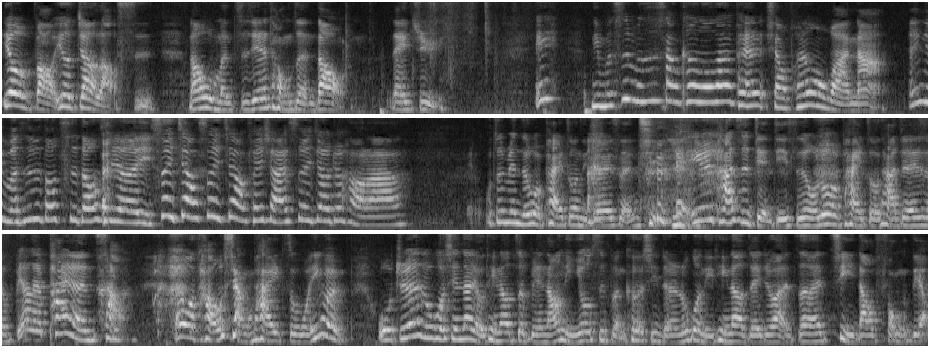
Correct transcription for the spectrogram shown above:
幼保幼教老师，然后我们直接同整到那句：哎，你们是不是上课都在陪小朋友玩呐？哎，你们是不是都吃东西而已，睡觉睡觉，陪小孩睡觉就好啦？我这边如果拍桌，你就会生气，因为他是剪辑师。我如果拍桌，他就会说不要再拍很吵。哎，我好想拍桌，因为我觉得如果现在有听到这边，然后你又是本科系的人，如果你听到这句话，真的气到疯掉。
